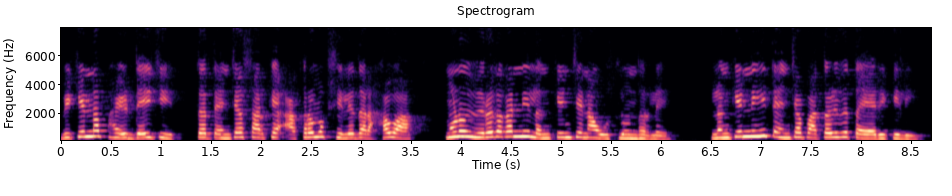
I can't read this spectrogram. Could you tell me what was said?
विखेंना फाईट द्यायची तर त्यांच्यासारखे आक्रमक शिलेदार हवा म्हणून विरोधकांनी लंकेंचे नाव उचलून धरले. लंकेंनीही त्यांच्या पातळीवर तयारी केली.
